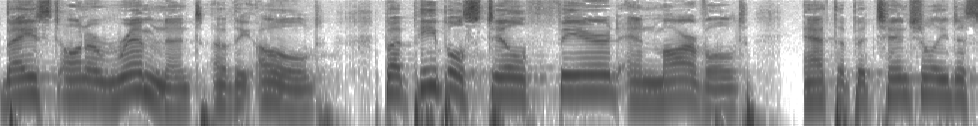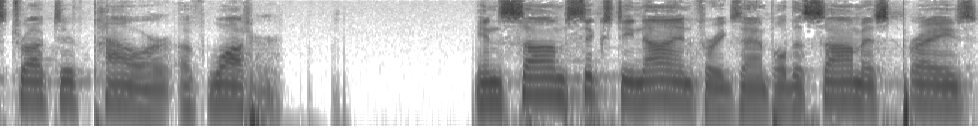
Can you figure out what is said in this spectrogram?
based on a remnant of the old, but people still feared and marveled at the potentially destructive power of water. In Psalm 69, for example, the psalmist prays,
